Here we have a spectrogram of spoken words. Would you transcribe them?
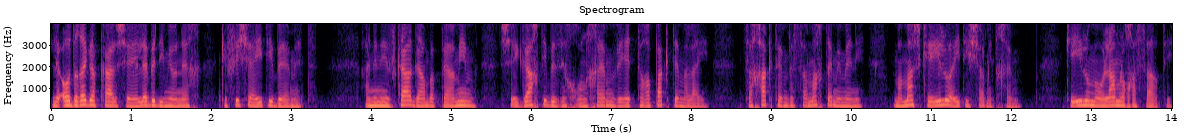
לעוד רגע קל שאעלה בדמיונך כפי שהייתי באמת. אני נזכר גם בפעמים שהגחתי בזיכרונכם והתרפקתם עליי, צחקתם ושמחתם ממני, ממש כאילו הייתי שם איתכם. כאילו מעולם לא חסרתי.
